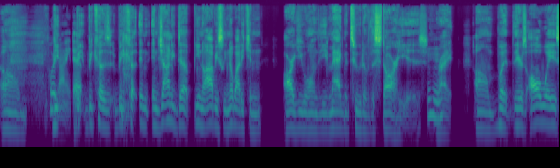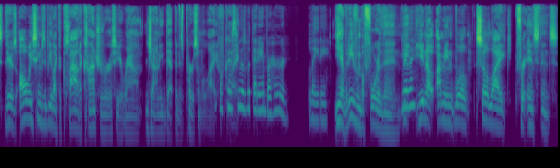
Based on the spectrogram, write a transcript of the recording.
Um Poor Be- Johnny be- Depp. because because in, in Johnny Depp, you know, obviously nobody can argue on the magnitude of the star he is, Mhm. right? Um, but there's always there's always seems to be like a cloud of controversy around Johnny Depp in his personal life. Well, because Like, he was with that Amber Heard lady. yeah, but even before then, Really? you know, I mean, well, so like for instance,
